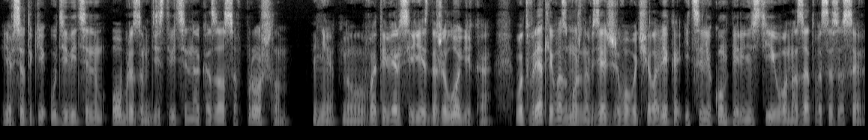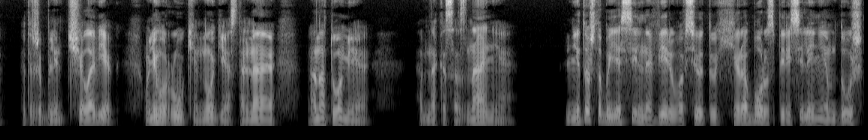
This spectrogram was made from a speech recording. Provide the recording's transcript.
я все-таки удивительным образом действительно оказался в прошлом. Нет, ну в этой версии есть даже логика. Вот вряд ли возможно взять живого человека и целиком перенести его назад в СССР. Это же, блин, человек. У него руки, ноги, остальная анатомия. Однако сознание... Не то чтобы я сильно верю во всю эту херобору с переселением душ,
